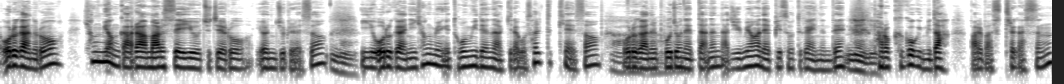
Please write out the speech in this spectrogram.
오르간으로 혁명가 라 마르세유 주제로 연주를 해서 네. 이 오르간이 혁명에 도움이 되는 악기라고 설득해서 아. 오르간을 보존했다는 아주 유명한 에피소드가 있는데 네네. 바로 그 곡입니다. 발바스트르가 쓴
